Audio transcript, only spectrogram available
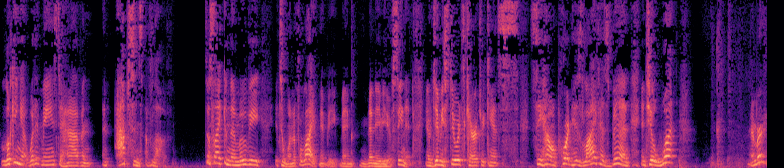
looking at what it means to have an, an absence of love. Just like in the movie It's a Wonderful Life, maybe, maybe many of you have seen it. You know, Jimmy Stewart's character can't see how important his life has been until what? Remember?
